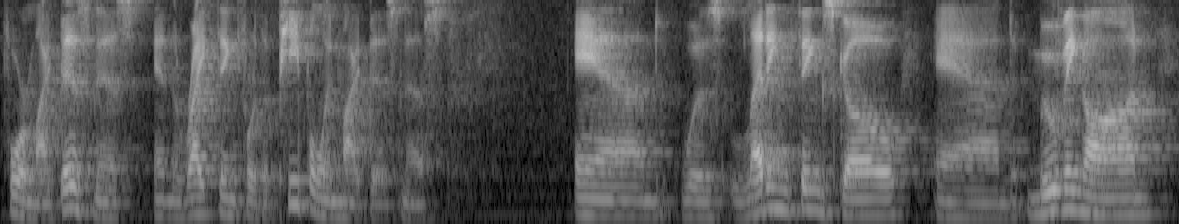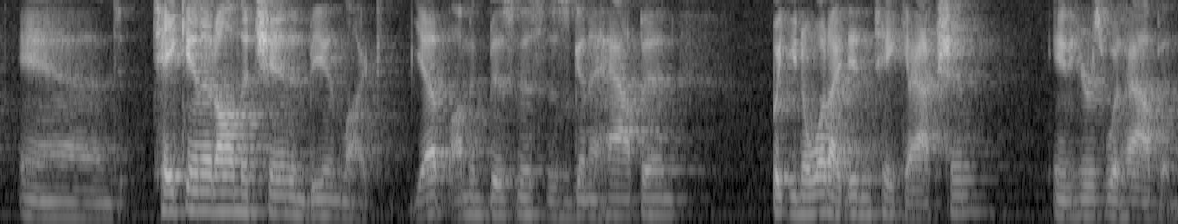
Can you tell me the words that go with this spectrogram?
for my business and the right thing for the people in my business and was letting things go and moving on and taking it on the chin and being like, yep, I'm in business, this is to happen. But you know what? I didn't take action. And here's what happened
